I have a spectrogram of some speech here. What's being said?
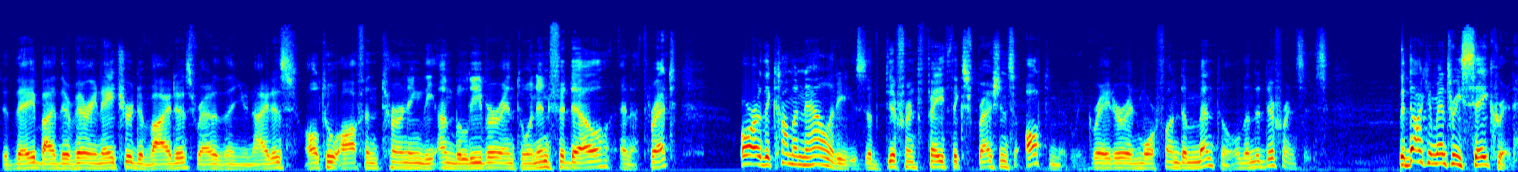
Do they, by their very nature, divide us rather than unite us, all too often turning the unbeliever into an infidel and a threat? Or are the commonalities of different faith expressions ultimately greater and more fundamental than the differences? The documentary Sacred,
